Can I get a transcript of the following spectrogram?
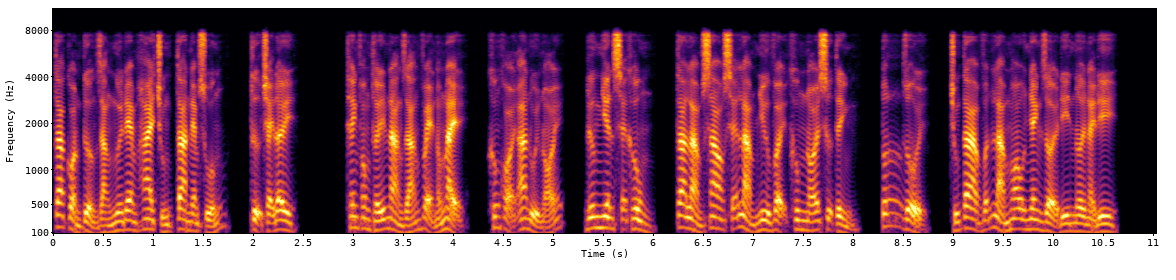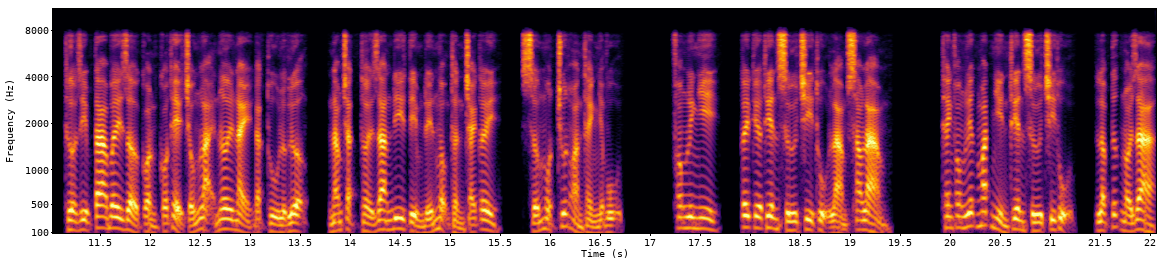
ta còn tưởng rằng ngươi đem hai chúng ta ném xuống, tự chạy đây. Thanh phong thấy nàng dáng vẻ nóng nảy, không khỏi an ủi nói, đương nhiên sẽ không, ta làm sao sẽ làm như vậy không nói sự tình. Tốt rồi, chúng ta vẫn là mau nhanh rời đi nơi này đi. Thừa dịp ta bây giờ còn có thể chống lại nơi này đặc thù lực lượng, nắm chặt thời gian đi tìm đến mộng thần trái cây, sớm một chút hoàn thành nhiệm vụ. Phong linh nhi, cây kia thiên sứ chi thụ làm sao làm? Thanh phong liếc mắt nhìn thiên sứ chi thụ, lập tức nói ra,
